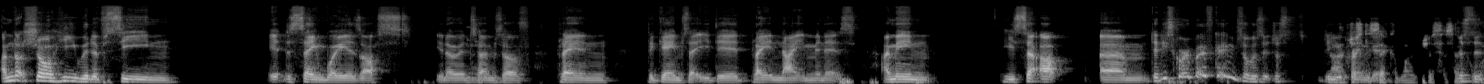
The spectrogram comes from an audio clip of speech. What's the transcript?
I'm not sure he would have seen it the same way as us. You know, in Mm. terms of playing the games that he did, playing 90 minutes. I mean, he set up. Um, did he score in both games, or was it just the no, Ukraine just the game? second one just the second just the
